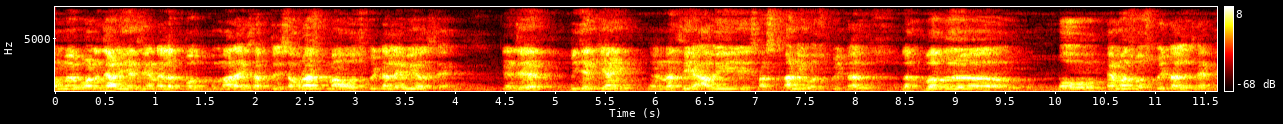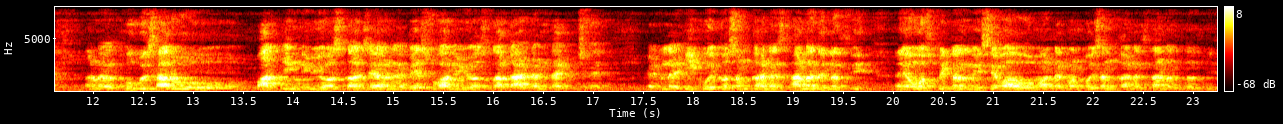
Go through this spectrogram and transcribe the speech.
અમે પણ જાણીએ છીએ અને લગભગ મારા હિસાબથી સૌરાષ્ટ્રમાં હોસ્પિટલ એવી હશે કે જે બીજે ક્યાંય નથી. આવી સંસ્થાની હોસ્પિટલ લગભગ બહુ ફેમસ હોસ્પિટલ છે. અને ખૂબ સારું પાર્કિંગની વ્યવસ્થા છે અને બેસવાની વ્યવસ્થા ગાર્ડન ટાઈપ છે. એટલે એ કોઈ તો શંકાને સ્થાન જ નથી. અહીંયા હોસ્પિટલની સેવાઓ માટે પણ કોઈ શંકાને સ્થાન જ નથી.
